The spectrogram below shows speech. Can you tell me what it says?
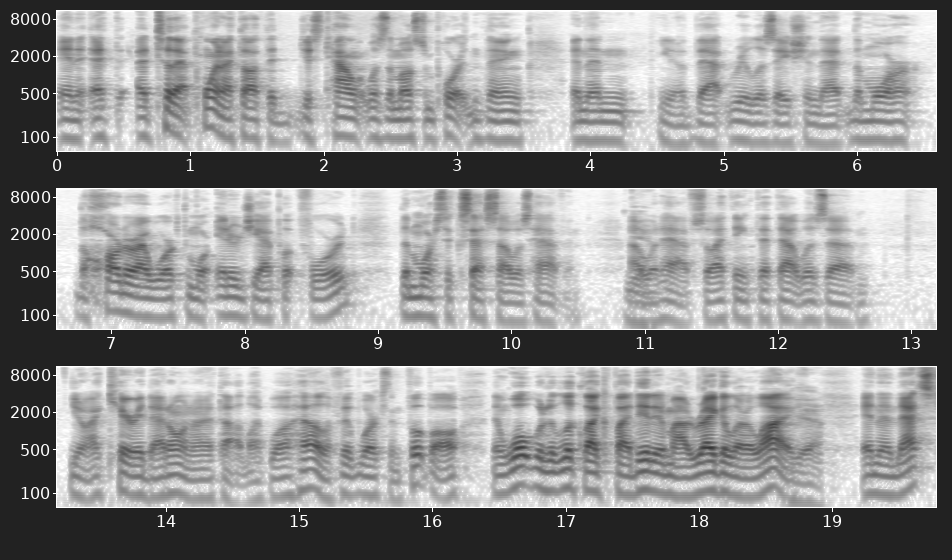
And at, at to that point, I thought that just talent was the most important thing, and then you know that realization that the more the harder I worked, the more energy I put forward, the more success I was having. I would have. So I think that that was. Um, you know, I carried that on, and I thought, like, well, hell, if it works in football, then what would it look like if I did it in my regular life? Yeah. And then that's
